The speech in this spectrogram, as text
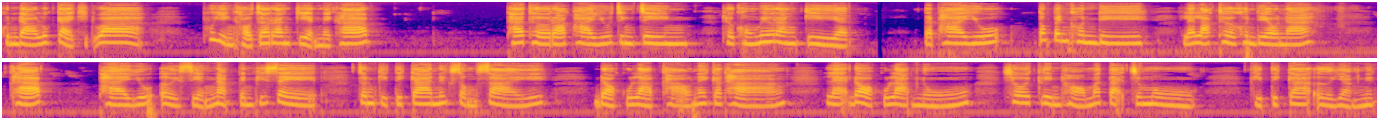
คุณดาวลูกไก่คิดว่า ผู้หญิงเขาจะรังเกียจไหมครับ ถ้าเธอรักพายุจริง ๆ เธอคงไม่รังเกียจ แต่พายุต้องเป็นคนดี และรักเธอคนเดียวนะ ครับ พายุเอ่ยเสียงหนักเป็นพิเศษ จนกิติการนึกสงสัย ดอกกุหลาบขาวในกระถาง และดอกกุหลาบหนู โชยกลิ่นหอมมาแตะจมูก กิติกาเอ่ยอย่างนึก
